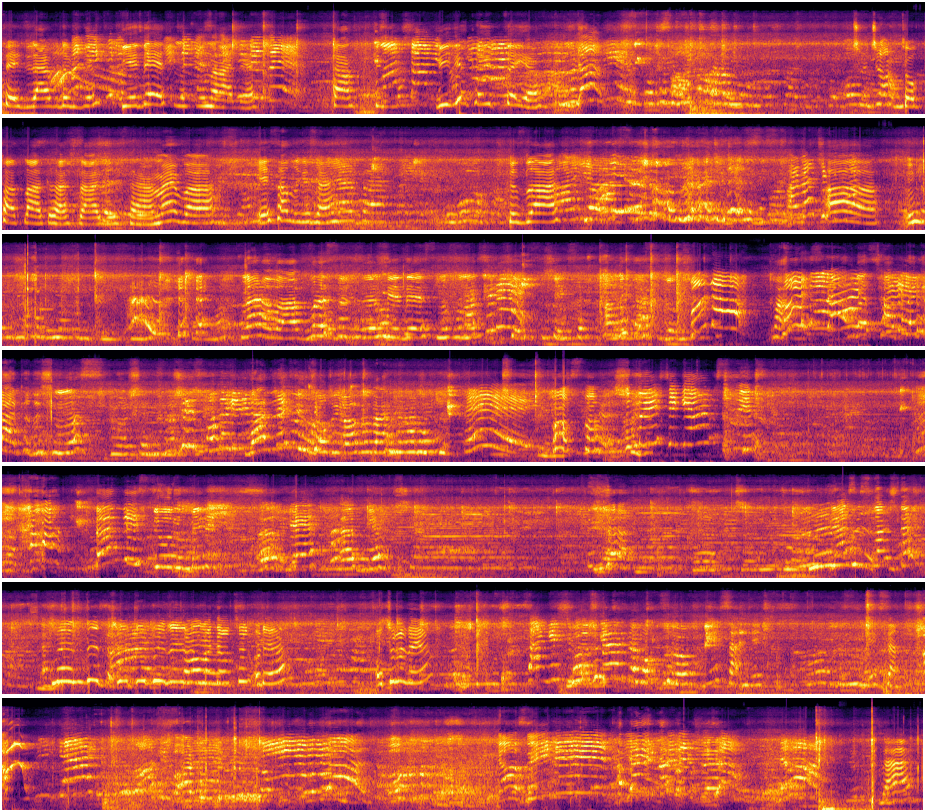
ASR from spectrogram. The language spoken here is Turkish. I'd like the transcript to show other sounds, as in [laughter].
seyirciler bu da bizim 7 sınıfın hali. Tamam. Video kayıttayım. Çocuğum. Çok tatlı arkadaşlar Gülseren. Merhaba. El salla Gülseren. Kızlar. Ben çekeyim. Aa. Merhaba. Burası bizim 7 sınıfın şey, şeysi. Anlatıyorsunuz. Arkadaşımız. Şey bana gelin. Vazgeçmiş oluyor ve ben Hey. Hasta. Şurayı çeker misiniz? [laughs] Ben de istiyorum beni. Özge. Özge. Biraz ıslaştı. Ben de çekebilirim. Tamam hadi otur oraya. Otur oraya. Sen geç şimdi. Batu gel de Batu. Geç sen geç. Geç sen. that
